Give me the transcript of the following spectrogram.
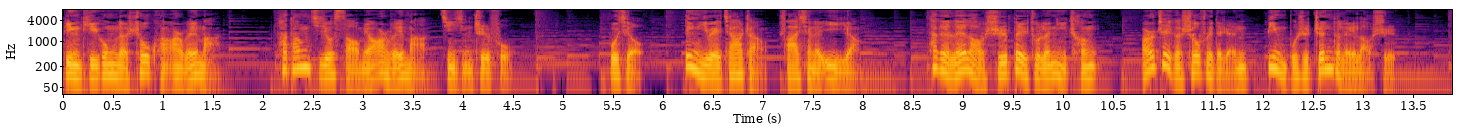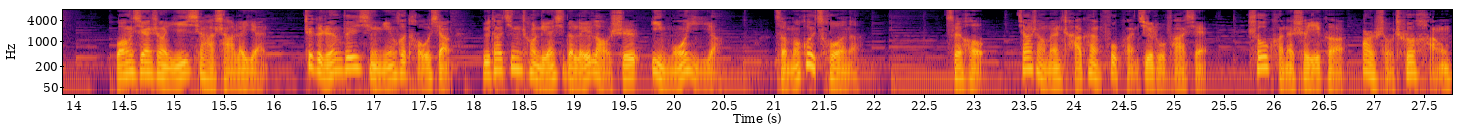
并提供了收款二维码，他当即就扫描二维码进行支付。不久，另一位家长发现了异样，他给雷老师备注了昵称，而这个收费的人并不是真的雷老师。王先生一下傻了眼。这个人微信名和头像与他经常联系的雷老师一模一样，怎么会错呢？随后，家长们查看付款记录，发现收款的是一个二手车行。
